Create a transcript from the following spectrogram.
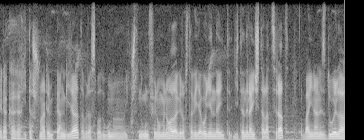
erakargarritasunaren pean gira, eta beraz badugun uh, ikusten dugun fenomenoa da gerozta gehiago jende egiten dela instalatzerat, baina ez duela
